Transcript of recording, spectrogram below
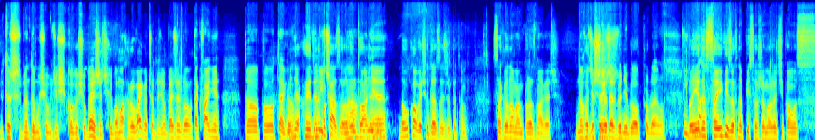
I też będę musiał gdzieś kogoś obejrzeć. Chyba macharowego trzeba będzie obejrzeć, bo tak fajnie to po tego. Jako jedyny wyliczył. pokazał. No, Ewentualnie jedyny. do Łukowej się odezwać, żeby tam z agronomem porozmawiać. No chociaż Myślę, że część- też by nie było problemu. Bo jeden z swoich widzów napisał, że może ci pomóc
